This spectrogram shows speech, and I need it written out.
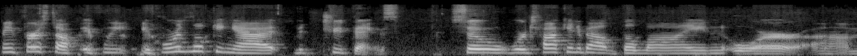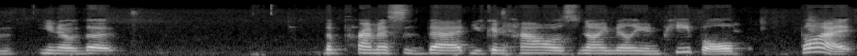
mean, first off, if we if we're looking at two things, so we're talking about the line or um, you know the the premise that you can house nine million people, but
